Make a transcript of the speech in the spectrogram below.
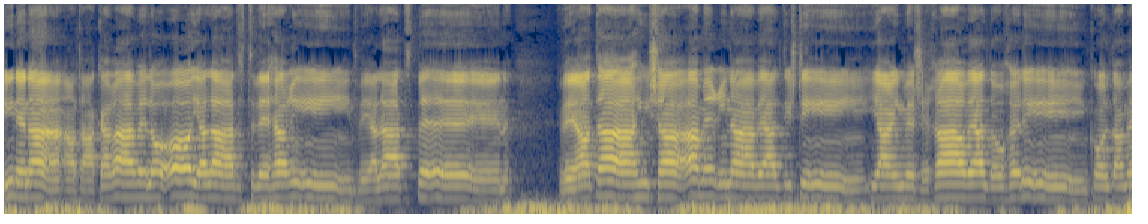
הננה את עקרה ולא ילדת והרית וילדת בן ועתה אישה מרינה ואל תשתי יין ושכר ואל תאכלי כל טמא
